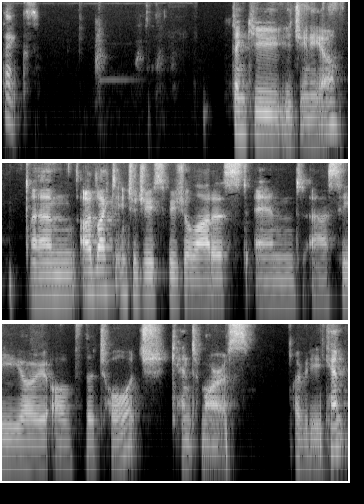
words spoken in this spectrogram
Thanks. Thank you, Eugenia. Um, I'd like to introduce visual artist and uh, CEO of The Torch, Kent Morris. Over to you, Kent.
